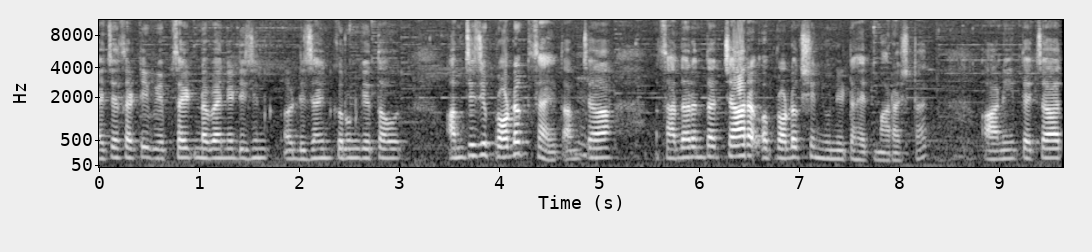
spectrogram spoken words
याच्यासाठी वेबसाईट नव्याने डिझाईन डिझाईन करून घेत आहोत. आमचे जे प्रॉडक्ट्स आहेत आमच्या साधारणतः चार प्रोडक्शन युनिट आहेत महाराष्ट्रात. आणि त्याच्यात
